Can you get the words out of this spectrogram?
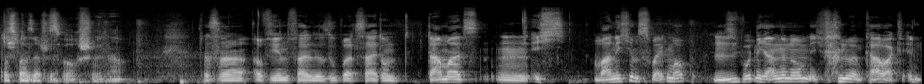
Das war sehr schön. Das war auch schön, ja. Das war auf jeden Fall eine super Zeit. Und damals, mh, ich war nicht im Swag Mob. Ich wurde nicht angenommen. Ich war nur im Kava. in-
